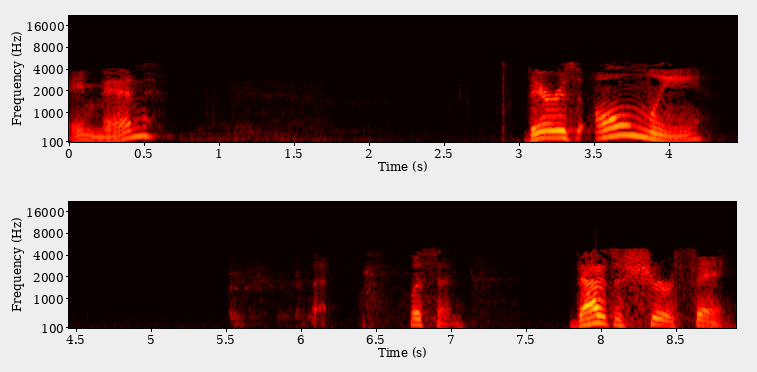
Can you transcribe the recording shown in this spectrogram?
Amen? There is only, listen, that is a sure thing.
